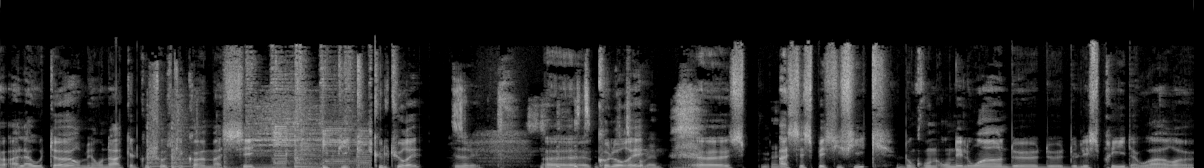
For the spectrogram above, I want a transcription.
euh, à la hauteur, mais on a quelque chose qui est quand même assez typique, culturé, Désolé. Euh, coloré, euh, Ouais. assez spécifique. Donc on, on est loin de, de, de l'esprit d'avoir euh,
